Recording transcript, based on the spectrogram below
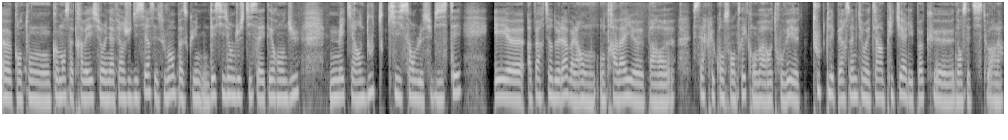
Euh, quand on commence à travailler sur une affaire judiciaire, c'est souvent parce qu'une décision de justice a été rendue, mais qu'il y a un doute qui semble subsister. Et euh, à partir de là, voilà, on, on travaille par cercle concentré qu'on va retrouver toutes les personnes qui ont été impliquées à l'époque dans cette histoire-là.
